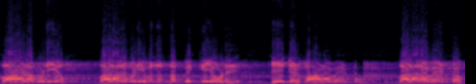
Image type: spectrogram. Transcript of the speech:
வாழ முடியும் வளர முடியும் என்ற நம்பிக்கையோடு நீங்கள் வாழ வேண்டும் வளர வேண்டும்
